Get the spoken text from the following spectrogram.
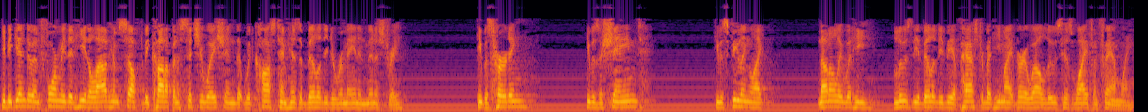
he began to inform me that he had allowed himself to be caught up in a situation that would cost him his ability to remain in ministry. He was hurting. He was ashamed. He was feeling like not only would he lose the ability to be a pastor, but he might very well lose his wife and family.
